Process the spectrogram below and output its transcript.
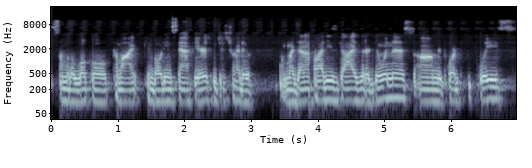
some of the local Cambodian staff here is we just try to identify these guys that are doing this, um, report to the police,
